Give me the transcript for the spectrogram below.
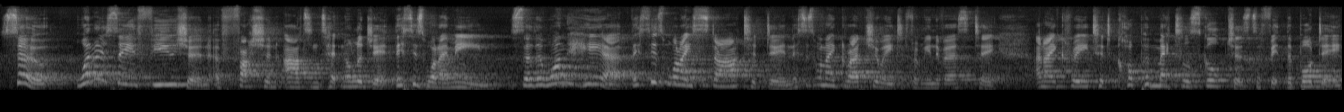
So when I say a fusion of fashion, art, and technology, this is what I mean. So the one here, this is what I started doing. This is when I graduated from university and I created copper metal sculptures to fit the body.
